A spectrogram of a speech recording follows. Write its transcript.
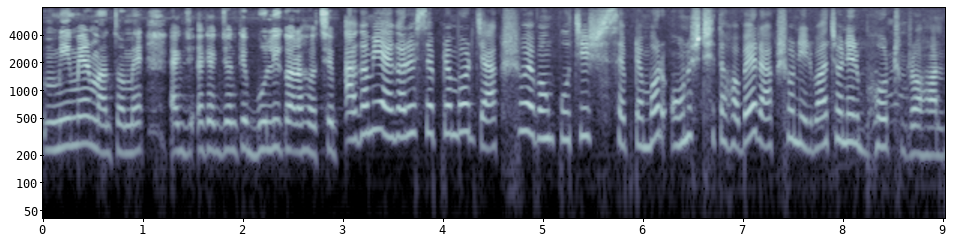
মিমের মাধ্যমে এক- এক একজনকে বুলি করা হচ্ছে। আগামী এগারোই সেপ্টেম্বর জাকসু এবং পঁচিশ সেপ্টেম্বর অনুষ্ঠিত হবে রাকসু নির্বাচনের ভোট গ্রহণ।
